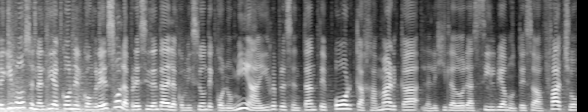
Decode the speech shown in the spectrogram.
Seguimos en el día con el Congreso. La presidenta de la Comisión de Economía y representante por Cajamarca, la legisladora Silvia Montesa Facho,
